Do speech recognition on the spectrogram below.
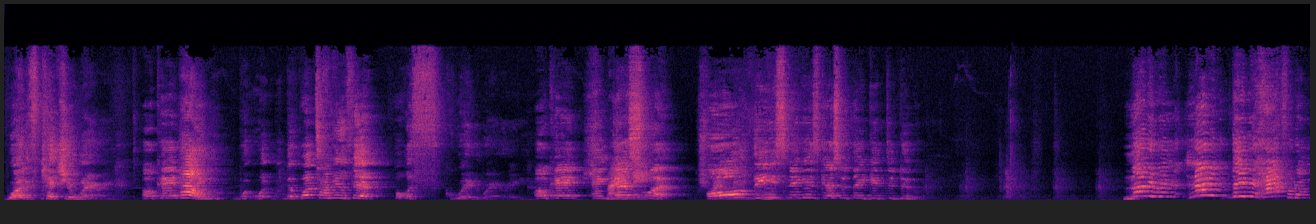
What is Kitchen wearing? Okay. How? and- w- w- the one time he was there, what was Squid wearing? Okay, and Spider-Man. guess what? Spider-Man. All these niggas, guess what they get to do? Not even, not even, they did half of them.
